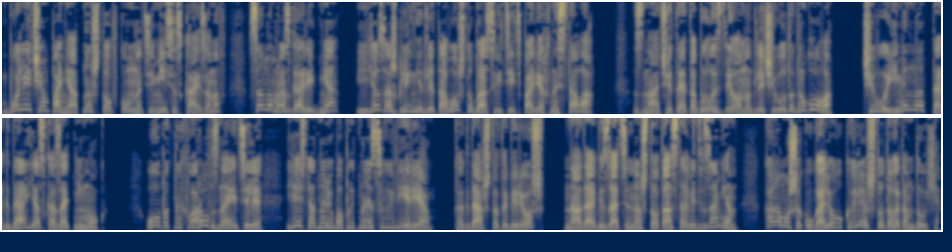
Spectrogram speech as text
Более чем понятно, что в комнате миссис Кайзенов в самом разгаре дня ее зажгли не для того, чтобы осветить поверхность стола. Значит, это было сделано для чего-то другого. Чего именно, тогда я сказать не мог. У опытных воров, знаете ли, есть одно любопытное суеверие. Когда что-то берешь, надо обязательно что-то оставить взамен. Камушек, уголек или что-то в этом духе.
